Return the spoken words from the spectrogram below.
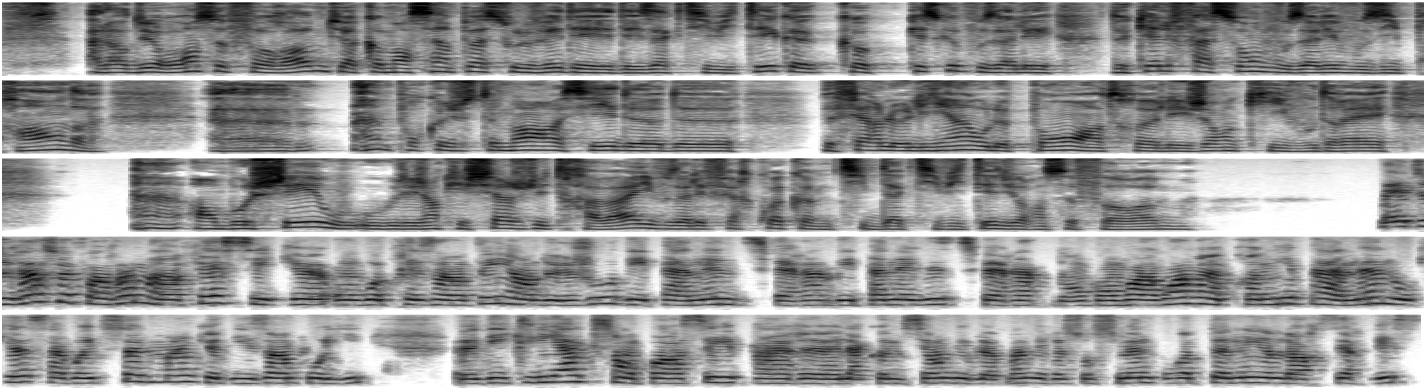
Alors durant ce forum, tu as commencé un peu à soulever des, activités. Qu'est-ce que vous allez, de quelle façon vous allez vous y prendre euh, pour que justement essayer de faire le lien ou le pont entre les gens qui voudraient embaucher ou, les gens qui cherchent du travail. Vous allez faire quoi comme type d'activité durant ce forum? Bien, durant ce forum, en fait, c'est qu'on va présenter en deux jours des panels différents, des panélistes différents. Donc, on va avoir un premier panel auquel ça va être seulement que des employés, euh, des clients qui sont passés par euh, la Commission de développement des ressources humaines pour obtenir leurs services.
